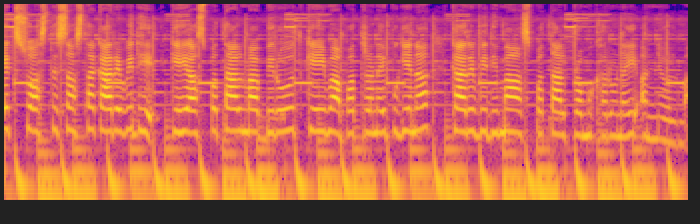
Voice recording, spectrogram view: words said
एक स्वास्थ्य संस्था कार्यविधि केही अस्पतालमा विरोध केहीमा पत्र नै पुगेन कार्यविधिमा अस्पताल प्रमुखहरू नै अन्यलमा।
